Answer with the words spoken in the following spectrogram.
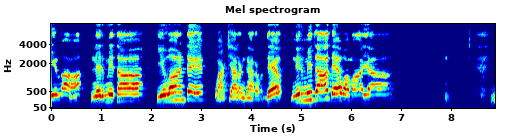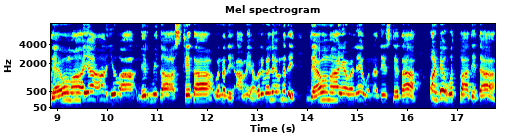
ఇవ నిర్మిత. ఇవ అంటే వాక్యాలంకారం. దేవ నిర్మిత దేవమాయ. దేవమాయ యువ నిర్మిత స్థిత ఉన్నది. ఆమె ఎవరి వలె ఉన్నది? దేవమాయ వలె ఉన్నది స్థిత. అంటే ఉత్పాదిత.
